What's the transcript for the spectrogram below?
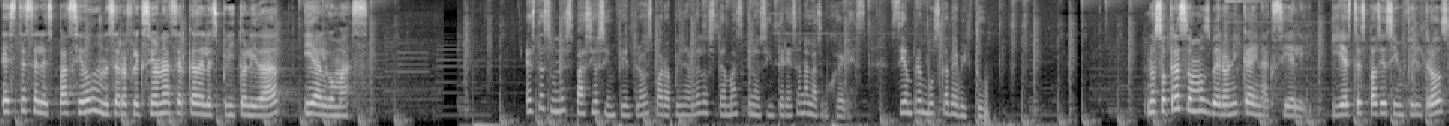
Este es el espacio donde se reflexiona acerca de la espiritualidad y algo más. Este es un espacio sin filtros para opinar de los temas que nos interesan a las mujeres, siempre en busca de virtud. Nosotras somos Verónica y Naxieli y este espacio sin filtros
